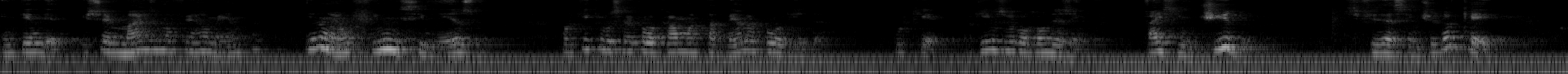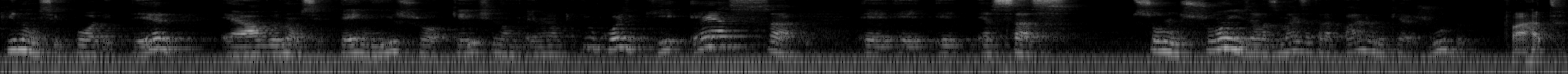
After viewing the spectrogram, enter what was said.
entender? Isso é mais uma ferramenta e não é um fim em si mesmo. Por que, que você vai colocar uma tabela colorida? Por quê? Por que você vai colocar um desenho? Faz sentido? Se fizer sentido, ok. O que não se pode ter é algo, não, se tem isso, ok, se não tem, não. Porque tem coisa que essa, é, é, é, essas soluções, elas mais atrapalham do que ajudam. Fato.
